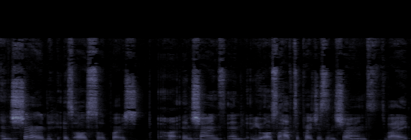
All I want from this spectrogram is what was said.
insured. Is also purchased uh, insurance, and you also have to purchase insurance, right?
